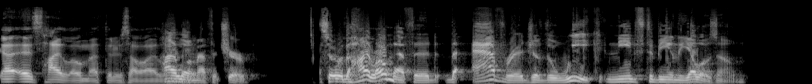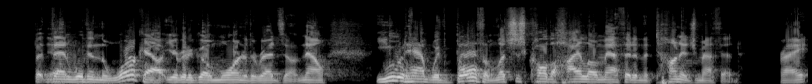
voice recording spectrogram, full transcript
Yeah, it's high low method is how I high low method. Sure. So with the high low method, the average of the week needs to be in the yellow zone. But Yeah. then within the workout, you're going to go more into the red zone. Now, you would have with both of them, let's just call the high low method and the tonnage method, right?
